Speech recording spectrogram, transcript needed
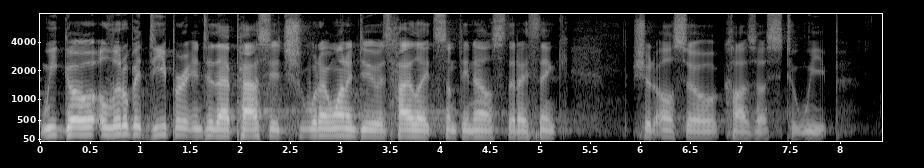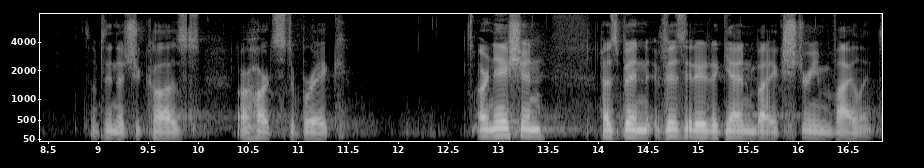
we go a little bit deeper into that passage, what I want to do is highlight something else that I think should also cause us to weep, something that should cause our hearts to break. Our nation has been visited again by extreme violence.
